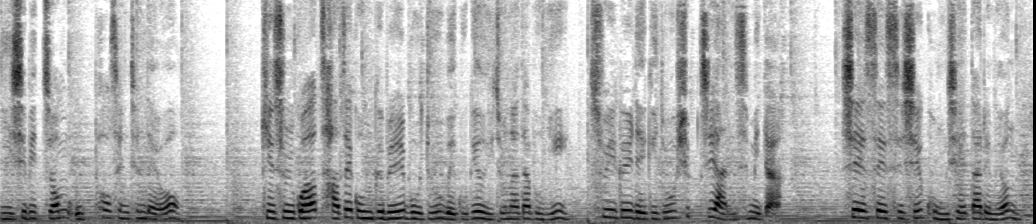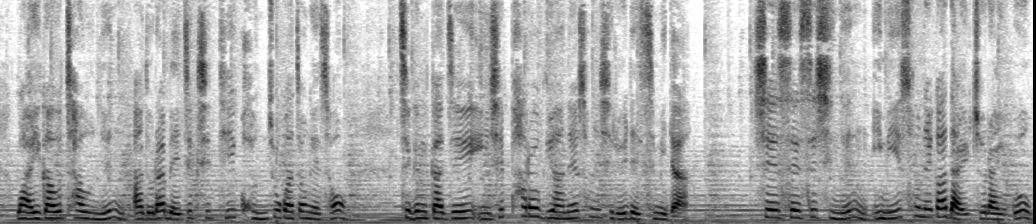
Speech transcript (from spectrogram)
22.5%인데요. 기술과 자재 공급을 모두 외국에 의존하다 보니 수익을 내기도 쉽지 않습니다. CSSC 공시에 따르면 와이가오 차우는 아도라 매직시티 건조 과정에서 지금까지 28억 위안의 손실을 냈습니다. CSSC는 이미 손해가 날 줄 알고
